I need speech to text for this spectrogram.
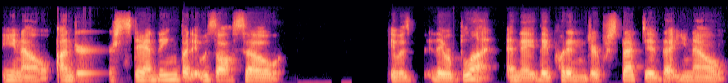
you know understanding but it was also it was they were blunt and they they put it into perspective that you know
